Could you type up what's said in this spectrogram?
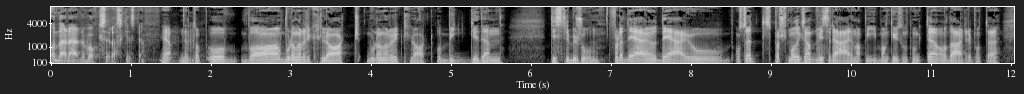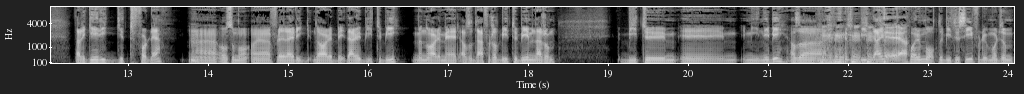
Og det er der det vokser raskest, ja. Ja, nettopp. Og hva, hvordan, har dere klart, hvordan har dere klart å bygge den distribusjonen? For det, det, er jo, det, er jo, også et spørsmål, ikke sant? hvis dere er en API-bank i utgangspunktet, og da er dere på en måte, da er det ikke rigget for det. Mm. Uh, og så må uh, flere er rigget, da er det, det er jo B2B, men nå er det mer, altså det er fortsatt B2B, men det er sånn B2 eh, mini-B. Altså, det er på en måte B2C, for du må liksom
